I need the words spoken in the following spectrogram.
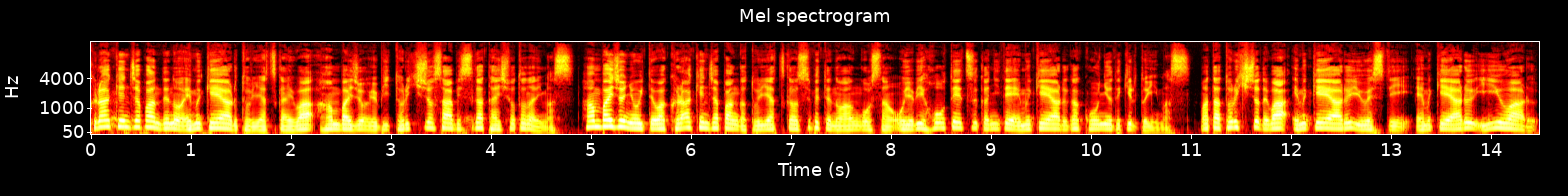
クラーケンジャパンでの MKR 取扱いは販売所及び取引所サービスが対象となります。販売所においてはクラーケンジャパンが取り扱うすべての暗号資産及び法定通貨にて MKR が購入できるといいます。また取引所では MKRUSD、MKREUR、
